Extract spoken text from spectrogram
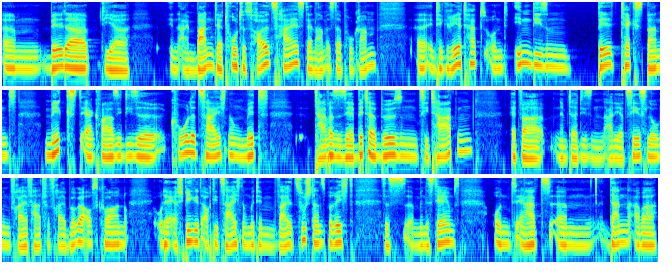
ähm, Bilder, die er in einem Band, der Totes Holz heißt, der Name ist da Programm, äh, integriert hat. Und in diesem Bildtextband mixt er quasi diese Kohlezeichnung mit teilweise sehr bitterbösen Zitaten. Etwa nimmt er diesen ADAC-Slogan Freie Fahrt für freie Bürger aufs Korn oder er spiegelt auch die Zeichnung mit dem Waldzustandsbericht des äh, Ministeriums. Und er hat ähm, dann aber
